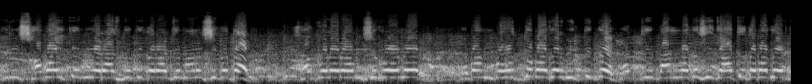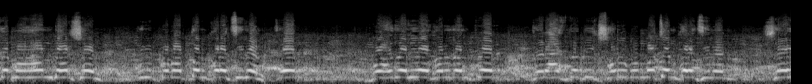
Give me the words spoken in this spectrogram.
তিনি সবাইকে নিয়ে রাজনীতি করার যে মানসিকতা, সকলের অংশগ্রহণের এবং বহুত্ববাদের ভিত্তিতে একটি বাংলাদেশি জাতীয়তাবাদের যে মহান দর্শন তিনি প্রবর্তন করেছিলেন, যে বহুদলীয় গণতন্ত্রের যে রাজনৈতিক স্বরূপ উন্মোচন করেছিলেন, সেই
